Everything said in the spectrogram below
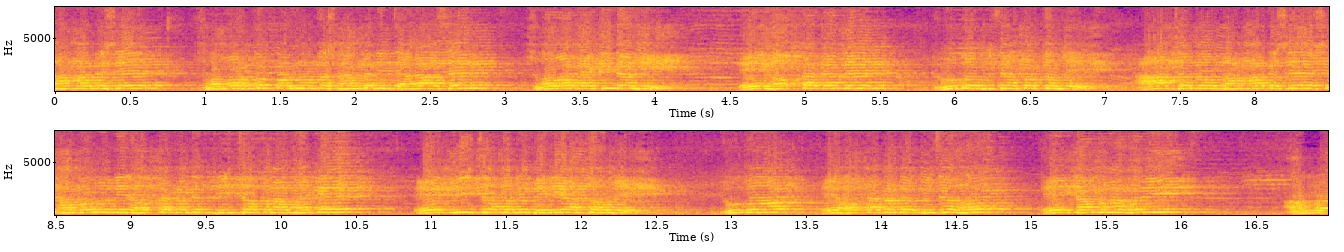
বাংলাদেশের সমস্ত কর্মরত সাংবাদিক যারা আছেন, সবার একই দাবি। এই হত্যাকাণ্ডের দ্রুত বিচার করতে হবে আর যেন বাংলাদেশে সাগরণীর হত্যাকাণ্ডের দৃষ্টান্ত না থাকে, এই দৃষ্টান্ত বেরিয়ে আসতে হবে। দ্রুত এই হত্যাকাণ্ডের বিচার হোক, এই কামনা করি। আমরা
